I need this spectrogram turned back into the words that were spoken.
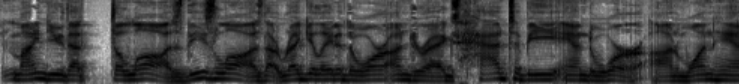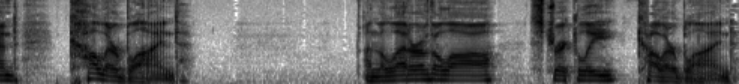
Mind you, that the laws, these laws that regulated the war on drugs, had to be and were, on one hand, colorblind on the letter of the law, strictly colorblind.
